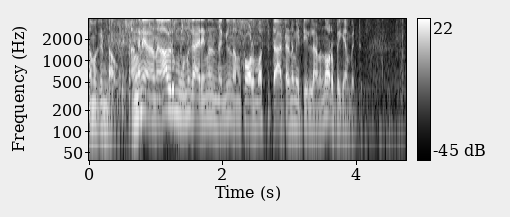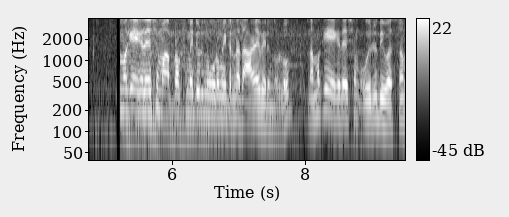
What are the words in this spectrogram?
നമുക്കുണ്ടാവും. അങ്ങനെയാണ് ആ ഒരു മൂന്ന് കാര്യങ്ങളുണ്ടെങ്കിൽ നമുക്ക് ഓൾമോസ്റ്റ് ടാറ്റയുടെ മെറ്റീരിയൽ ആണെന്ന് ഉറപ്പിക്കാൻ പറ്റും. നമുക്ക് ഏകദേശം അപ്രോക്സിമേറ്റ് ഒരു നൂറ് മീറ്ററിന്റെ താഴെ വരുന്നുള്ളൂ. നമുക്ക് ഏകദേശം ഒരു ദിവസം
